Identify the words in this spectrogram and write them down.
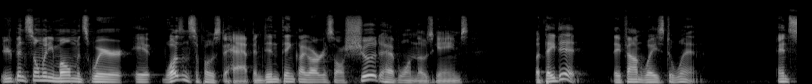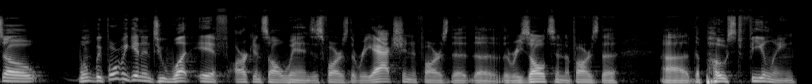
there's been so many moments where it wasn't supposed to happen. Didn't think like Arkansas should have won those games, but they did. They found ways to win. And so when before we get into what if Arkansas wins, as far as the reaction, as far as the the the results, and as far as the uh, the post feeling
